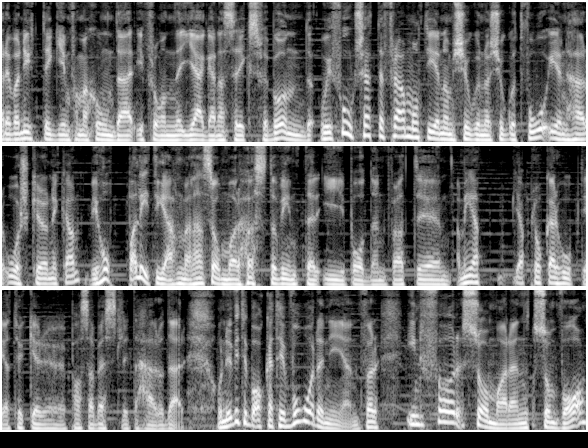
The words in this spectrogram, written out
Ja, det var nyttig information därifrån Jägarnas Riksförbund och vi fortsätter framåt genom 2022 i den här årskrönikan. Vi hoppar lite grann mellan sommar, höst och vinter i podden för att eh, ja, men jag, jag plockar ihop det jag tycker eh, passar bäst lite här och där. Och nu är vi tillbaka till våren igen för inför sommaren som var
